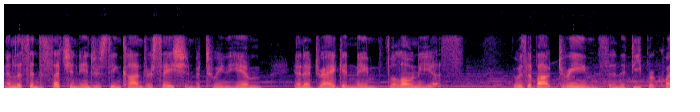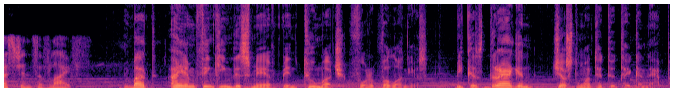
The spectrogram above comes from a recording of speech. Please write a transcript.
and listened to such an interesting conversation between him and a dragon named Valonius. It was about dreams and the deeper questions of life. But I am thinking this may have been too much for Valonius, because Dragon just wanted to take a nap.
